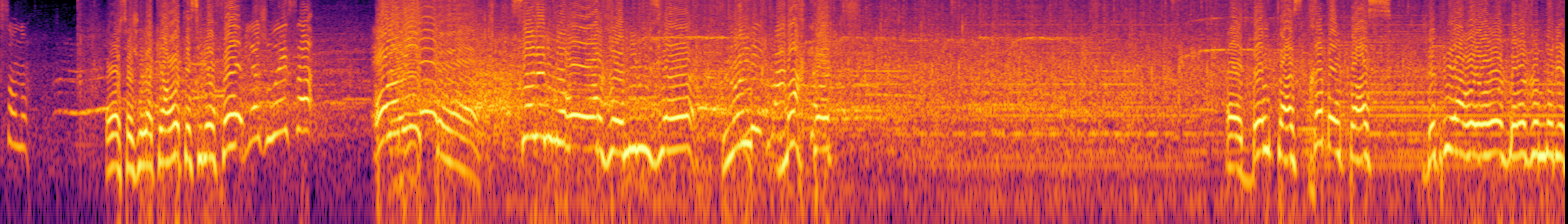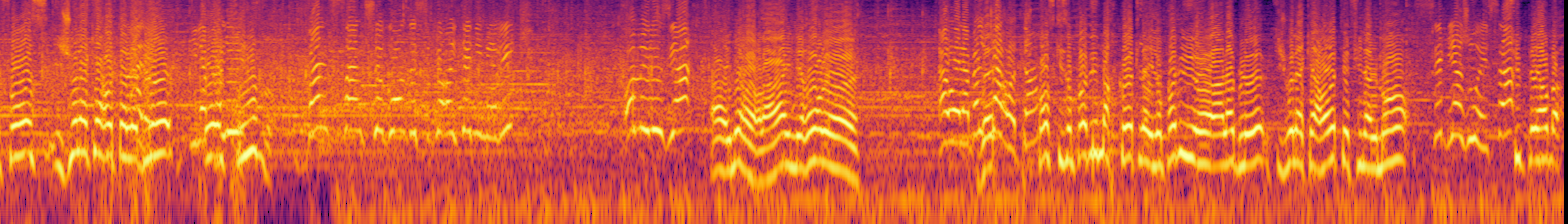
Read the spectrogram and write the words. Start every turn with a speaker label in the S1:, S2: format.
S1: son nom.
S2: Oh, ça joue la carotte et c'est bien fait.
S1: Bien joué ça
S2: Oh, le but C'est le numéro 11 mulhousien, Loïc Marcotte. Eh, belle passe, très belle passe. Depuis la relance dans la zone de défense, il joue la carotte à la bleue
S1: il a
S2: et on trouve.
S1: 25 secondes de supériorité numérique au Mulhousien.
S2: Ah, une erreur là, une erreur. euh,
S1: Ah ouais, la belle carotte. Hein.
S2: Je pense qu'ils n'ont pas vu Marcotte là, ils n'ont pas vu euh, à la bleue qui jouait la carotte et finalement,
S1: C'est bien joué ça.
S2: superbe.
